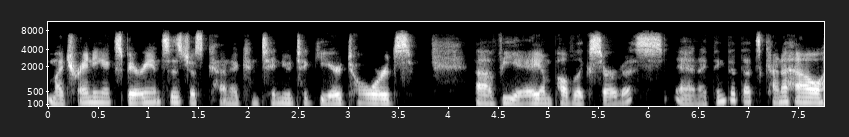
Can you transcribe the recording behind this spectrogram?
my training experiences just kind of continued to gear towards uh, VA and public service. And I think that that's kind of how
